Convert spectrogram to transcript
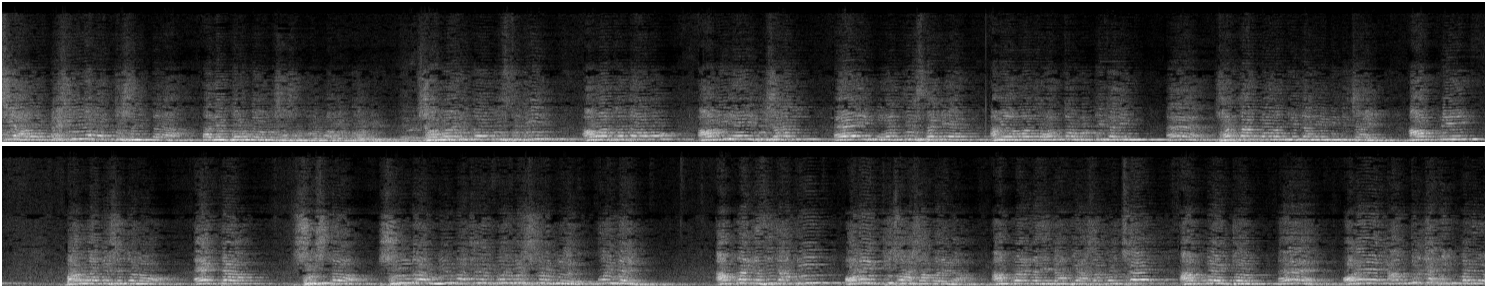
চেয়ে আরও বেশি নিরাপত্তা তারা তাদের ধর্মীয় অনুশাসনগুলো পালন করবে। সম্মানিত উপস্থিতি আমার কথা হলো আমি এই বিশাল এই মন্ত্রিস থেকে আমি আমাদের অন্তর্বর্তীকালীন হ্যাঁ, সরকার প্রধানকে জানিয়ে দিতে চাই। আপনি বাংলাদেশের জন্য একটা সুস্থ সুন্দর নির্বাচনের পরিবেশ করবেন আপনার কাছে জাতি অনেক কিছু আশা করে না। আপনার কাছে জাতি আশা করছে আপনি একজন হ্যাঁ অনেক আন্তর্জাতিক মানের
